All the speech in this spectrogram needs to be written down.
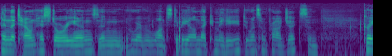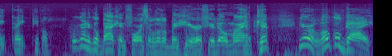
And the town historians and whoever wants to be on that committee doing some projects and great, great people. We're going to go back and forth a little bit here, if you don't mind. Kip, you're a local guy.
